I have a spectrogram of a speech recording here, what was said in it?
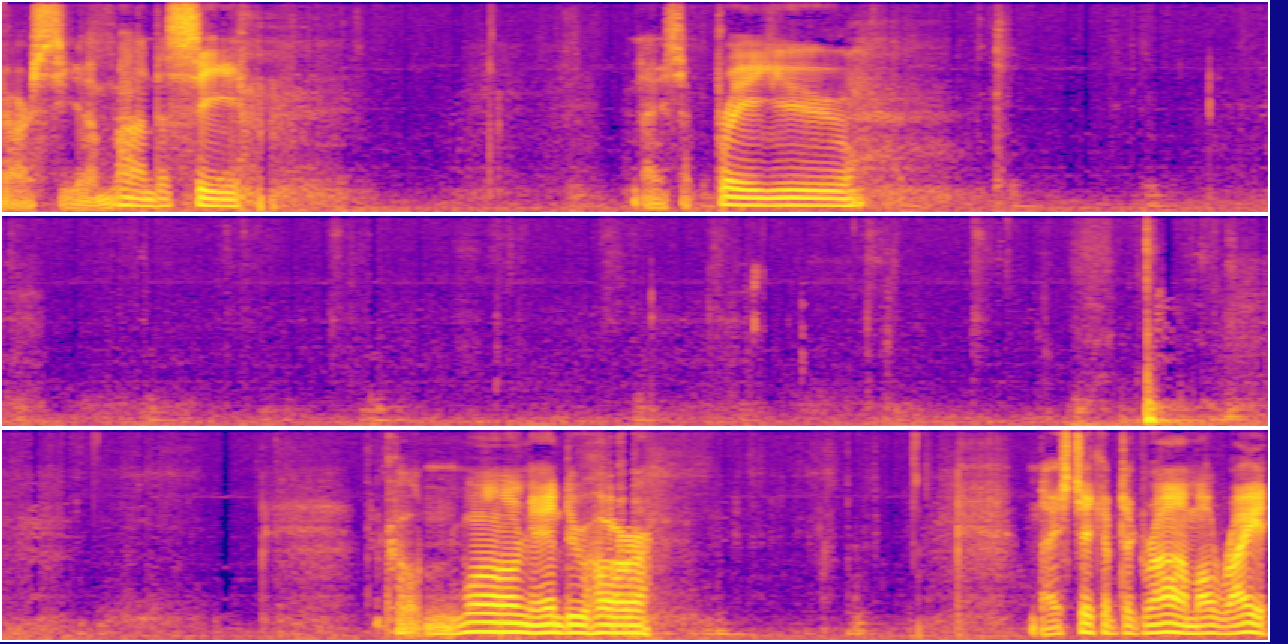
Garcia, Honda see. Nice Abreu. Kolten Wong, Andujar. Nice Jacob DeGrom. All right.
